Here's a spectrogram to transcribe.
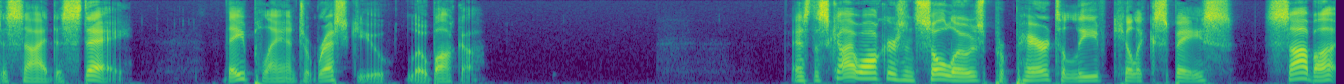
decide to stay. They plan to rescue Lowbacca. As the Skywalkers and Solos prepare to leave Killik space, Saba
